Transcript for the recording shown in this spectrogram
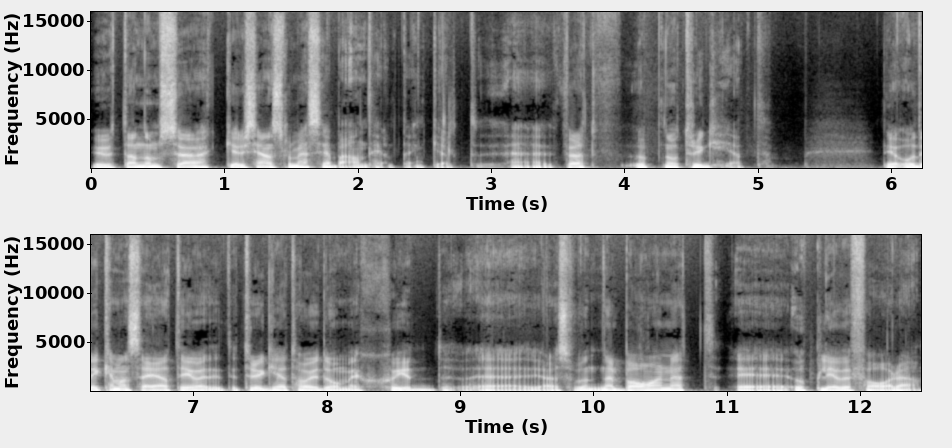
Utan de söker känslomässiga band helt enkelt eh, för att uppnå trygghet. Det, och det kan man säga att det, trygghet har ju då med skydd eh, göra. När barnet eh, upplever fara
